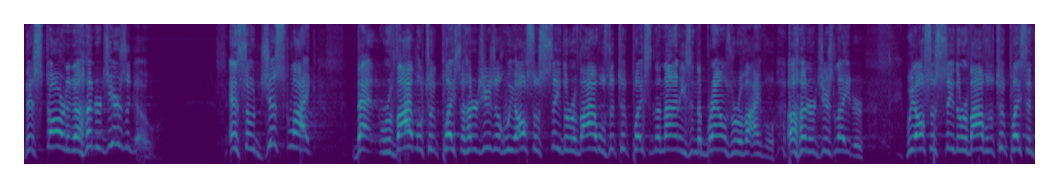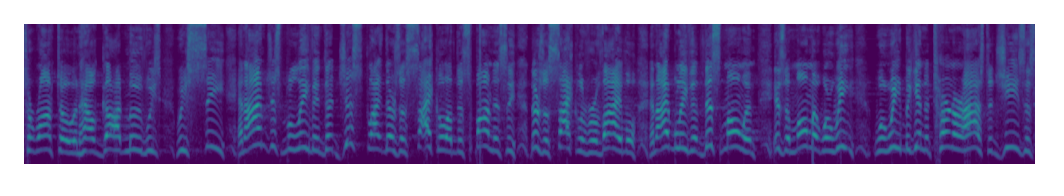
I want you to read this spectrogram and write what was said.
that started 100 years ago. And so, just like that revival took place 100 years ago, we also see the revivals that took place in the 90s in the Brownsville revival 100 years later. We also see the revivals that took place in Toronto and how God moved. We, we see, and I'm just believing that just like there's a cycle of despondency, there's a cycle of revival. And I believe that this moment is a moment where we, where we begin to turn our eyes to Jesus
